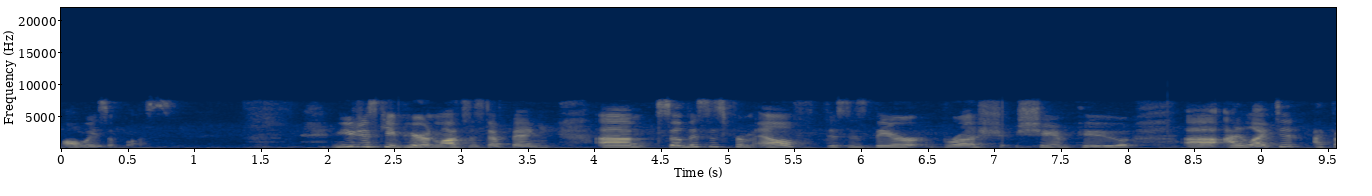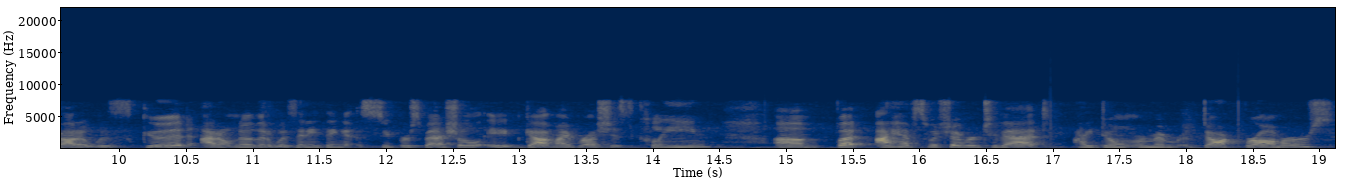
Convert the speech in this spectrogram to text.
always a plus. You just keep hearing lots of stuff banging. Um, so this is from e.l.f. This is their brush shampoo. Uh, I liked it. I thought it was good. I don't know that it was anything super special. It got my brushes clean. Um, but I have switched over to that, I don't remember, Doc Bronner's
